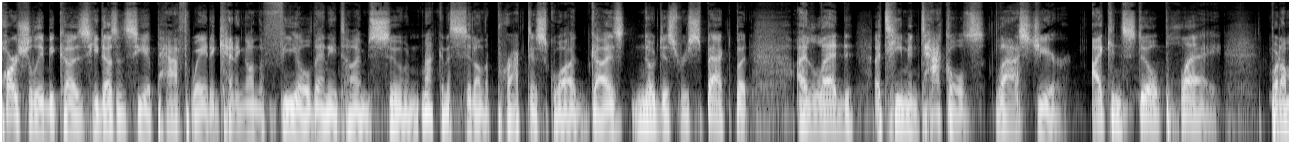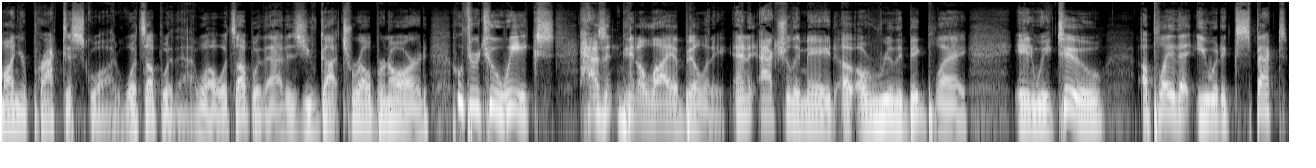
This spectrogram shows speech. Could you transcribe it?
partially because he doesn't see a pathway to getting on the field anytime soon. I'm not going to sit on the practice squad, guys. No disrespect, but I led a team in tackles last year. I can still play but I'm on your practice squad. What's up with that? Well, what's up with that is you've got Terrell Bernard, who through two weeks hasn't been a liability and actually made a, a really big play in week two, a play that you would expect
